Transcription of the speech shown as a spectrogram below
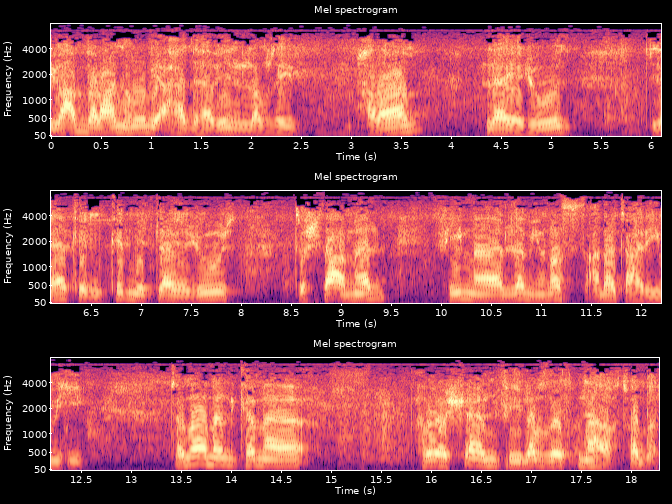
يعبر عنه بأحد هذين اللفظين حرام لا يجوز لكن كلمة لا يجوز تستعمل فيما لم ينص على تحريمه. تماما كما هو الشأن في لفظة نهى. تفضل.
